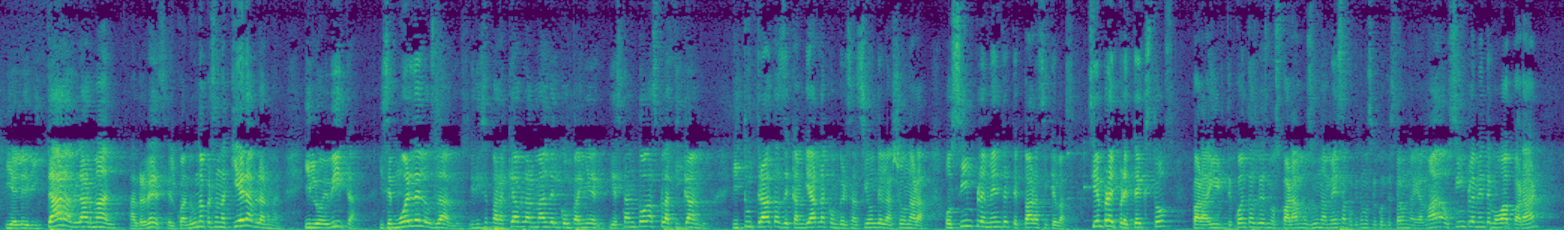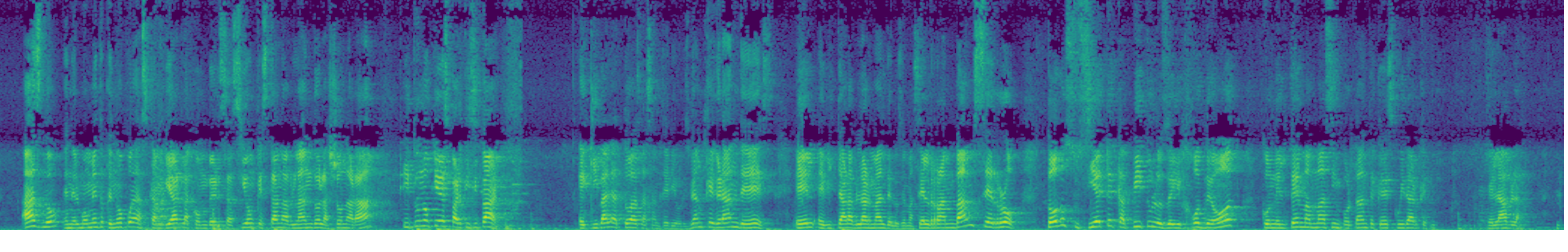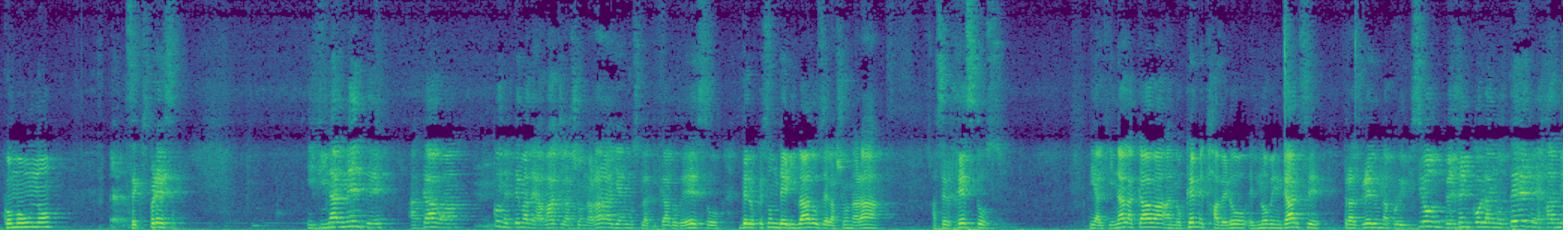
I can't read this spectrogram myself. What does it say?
Y el evitar hablar mal, al revés, el cuando una persona quiere hablar mal y lo evita y se muerde los labios y dice, ¿para qué hablar mal del compañero? Y están todas platicando y tú tratas de cambiar la conversación de la Shonara o simplemente te paras y te vas. Siempre hay pretextos para irte. ¿Cuántas veces nos paramos de una mesa porque tenemos que contestar una llamada o simplemente me voy a parar? Hazlo en el momento que no puedas cambiar la conversación que están hablando la Shonara y tú no quieres participar. Equivale a todas las anteriores. Vean qué grande es el evitar hablar mal de los demás. El Rambam cerró todos sus siete capítulos de Ilhot de Ot con el tema más importante que es cuidar que el habla, cómo uno se expresa. Y finalmente acaba con el tema de Abak la Shonara, ya hemos platicado de eso, de lo que son derivados de la Shonara, hacer gestos. Y al final acaba a Nokemet Haveró, el no vengarse, transgrede una prohibición,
